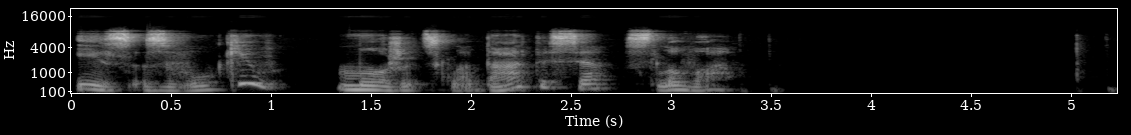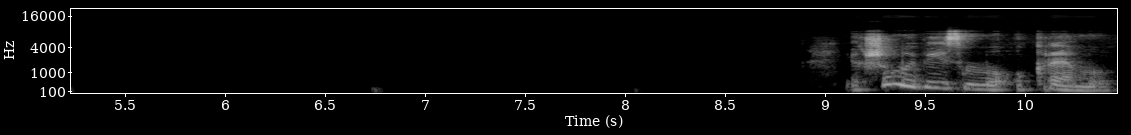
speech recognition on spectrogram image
Із звуків можуть складатися слова. Якщо ми візьмемо окремо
